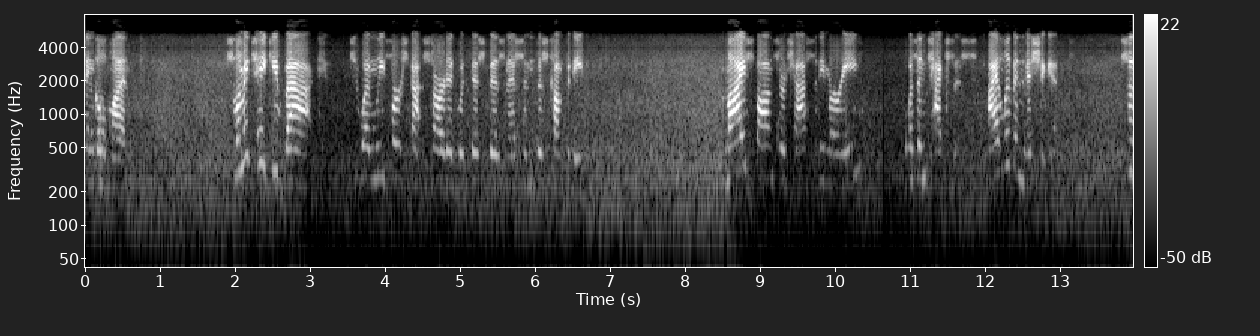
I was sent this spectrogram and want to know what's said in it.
single month. So let me take you back to when we first got started with this business and this company. My sponsor, Chastity Marie, was in Texas. I live in Michigan. So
